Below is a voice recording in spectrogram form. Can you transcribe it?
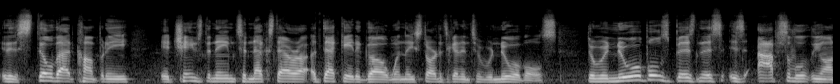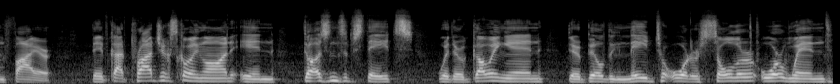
It is still that company. It changed the name to NextEra a decade ago when they started to get into renewables. The renewables business is absolutely on fire. They've got projects going on in dozens of states where they're going in, they're building made to order solar or wind,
